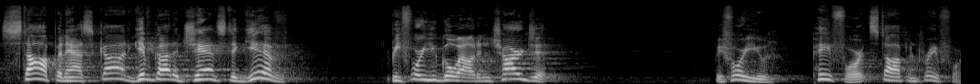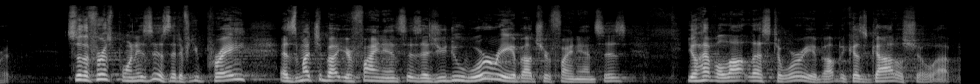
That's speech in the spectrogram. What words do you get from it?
Stop and ask God. Give God a chance to give before you go out and charge it. Before you pay for it, stop and pray for it. So, the first point is this that if you pray as much about your finances as you do worry about your finances, you'll have a lot less to worry about because God will show up.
